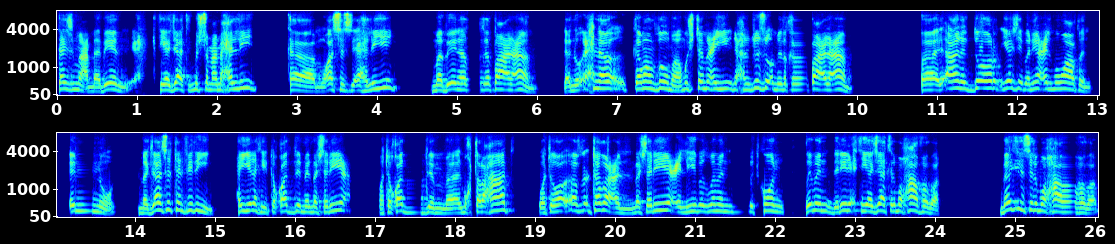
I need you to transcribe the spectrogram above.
تجمع ما بين احتياجات المجتمع المحلي كمؤسسة أهلية وما بين القطاع العام. لأنه إحنا كمنظومة مجتمعية نحن جزء من القطاع العام. فالآن الدور يجب أن يعي المواطن إنه المجالس التنفيذيه هي التي تقدم المشاريع وتقدم المقترحات وتضع المشاريع اللي هي ضمن بتكون ضمن دليل احتياجات المحافظة. مجلس المحافظة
